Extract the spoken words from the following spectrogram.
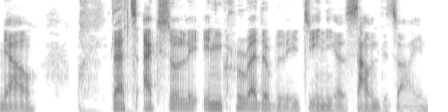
Meow. That's actually incredibly genius sound design.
